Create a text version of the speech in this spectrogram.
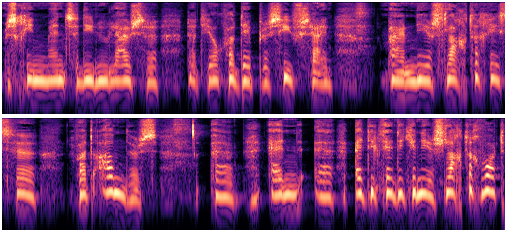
misschien mensen die nu luisteren, dat die ook wel depressief zijn. Maar neerslachtig is uh, wat anders. Uh, en, uh, en ik denk dat je neerslachtig wordt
